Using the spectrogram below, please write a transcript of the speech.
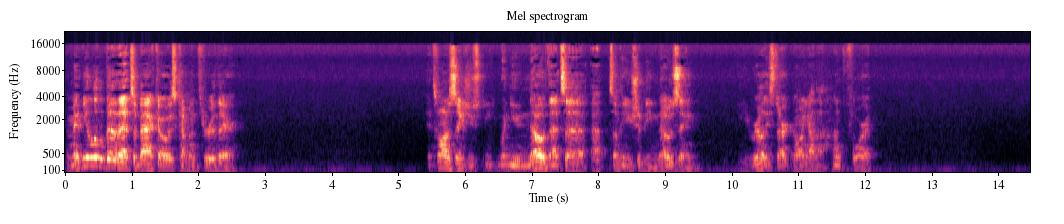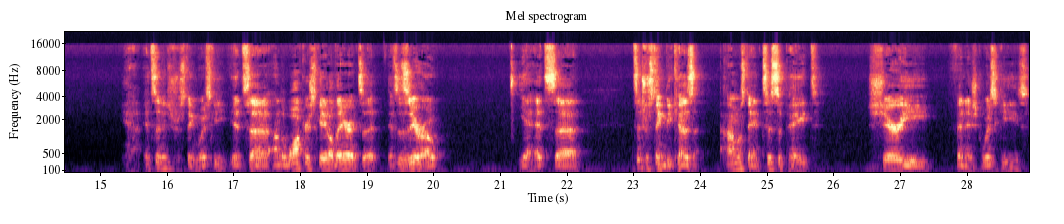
And maybe a little bit of that tobacco is coming through there. It's one of those things you when you know that's a, a something you should be nosing, really start going on a hunt for it. Yeah, it's an interesting whiskey. It's uh, on the Walker scale there. It's a it's a zero. Yeah, it's uh, it's interesting because I almost anticipate sherry finished whiskeys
